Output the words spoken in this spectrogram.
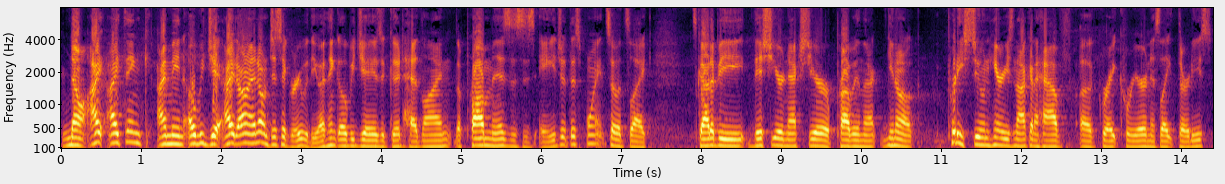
no, I, I think I mean OBJ. I don't I don't disagree with you. I think OBJ is a good headline. The problem is this is his age at this point. So it's like it's got to be this year, next year, or probably in the you know pretty soon here. He's not going to have a great career in his late thirties.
